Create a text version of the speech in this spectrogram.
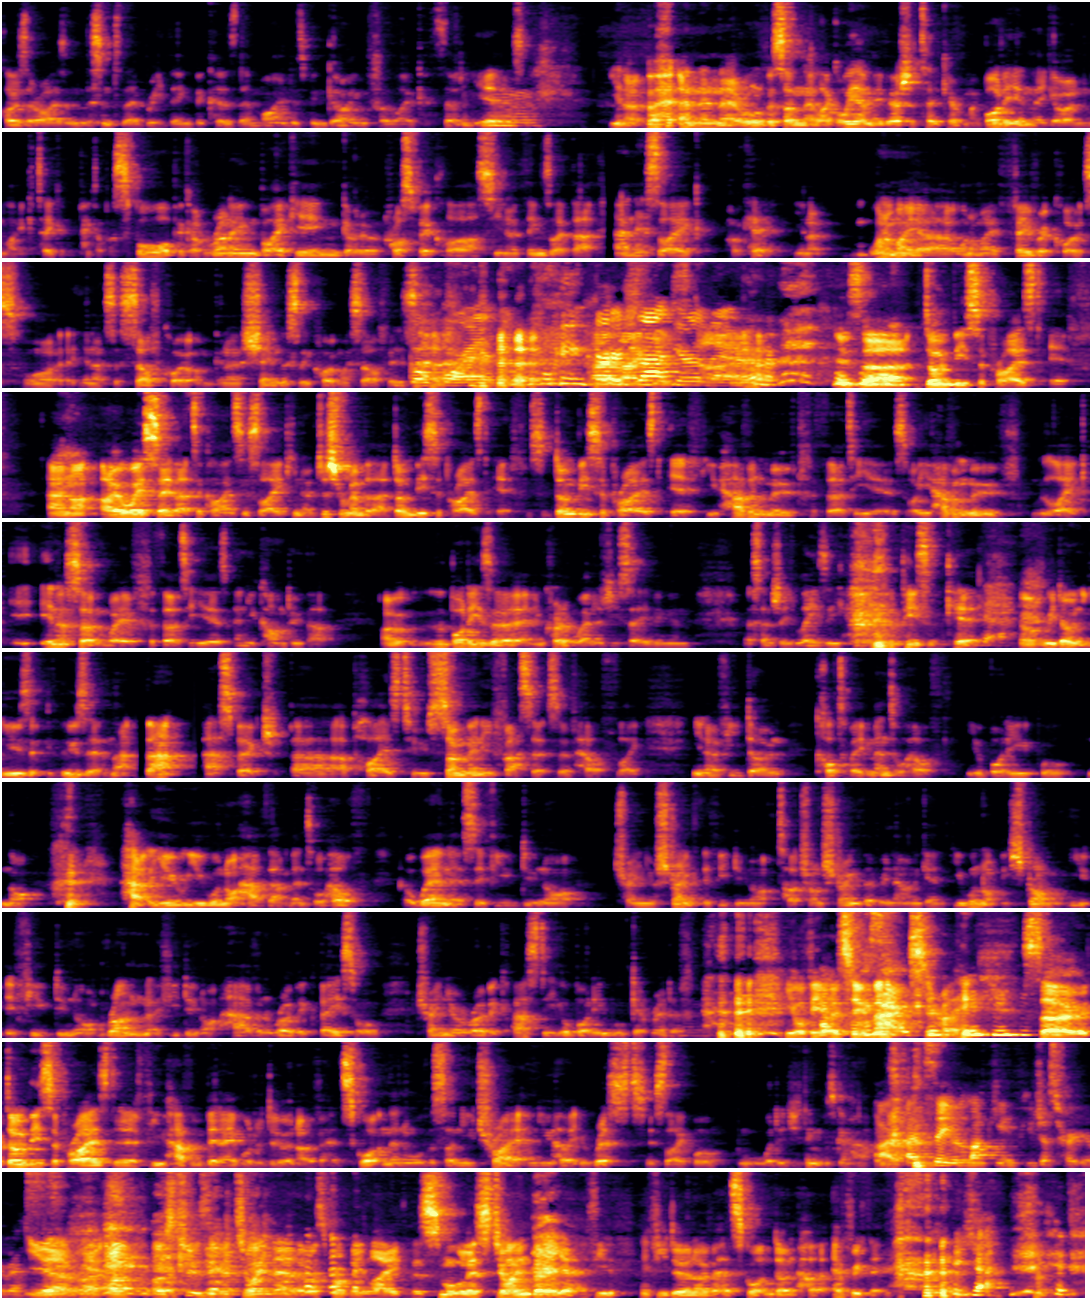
close their eyes and listen to their breathing because their mind has been going for like 30 years Mhm. you know but and then they're all of a sudden they're like oh yeah maybe i should take care of my body and they go and like take pick up a sport pick up running biking go to a crossfit class you know things like that and it's like okay you know one of my uh, one of my favorite quotes or you know it's a self quote i'm going to shamelessly quote myself is Go for it. we encourage like that this here stuff. and there. is uh, don't be surprised if. And I, I always say that to clients. It's like, you know, just remember that. Don't be surprised if. So don't be surprised if you haven't moved for 30 years or you haven't moved like in a certain way for 30 years and you can't do that. I, the body's a, an incredible energy saving and essentially lazy piece of kit. Yeah. And if we don't use it, we lose it. And that, that aspect uh, applies to so many facets of health. Like, you know, if you don't cultivate mental health, your body will not you you will not have that mental health awareness if you do not train your strength if you do not touch on strength every now and again you will not be strong you, if you do not run if you do not have an aerobic base or train your aerobic capacity, your body will get rid of your VO2 max, right? so don't be surprised if you haven't been able to do an overhead squat and then all of a sudden you try it and you hurt your wrists. It's like, well, what did you think was going to happen? I'd say you're lucky if you just hurt your wrist. Yeah, right. I, I was choosing a joint there that was probably like the smallest joint, but yeah, if you if you do an overhead squat and don't hurt everything. yeah,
